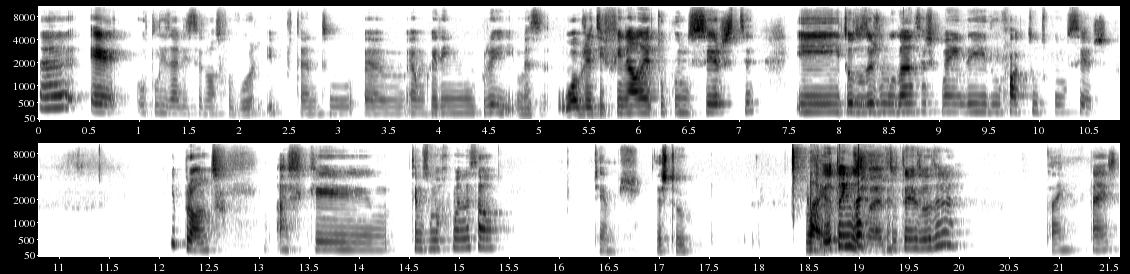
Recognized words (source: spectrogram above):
é utilizar isso a nosso favor e, portanto, hum, é um bocadinho por aí. Mas o objetivo final é tu conheceres-te e todas as mudanças que vêm daí do facto de tu te conheceres. E pronto, acho que temos uma recomendação. Temos. És tu. Ah, Vai. eu tenho uma, tu tens outra? Tenho. Tens?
